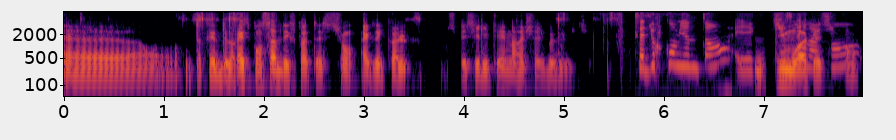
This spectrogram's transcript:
euh, de responsable d'exploitation agricole, spécialité maraîchage biologique. Ça dure combien de temps et 10 mois quasiment.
